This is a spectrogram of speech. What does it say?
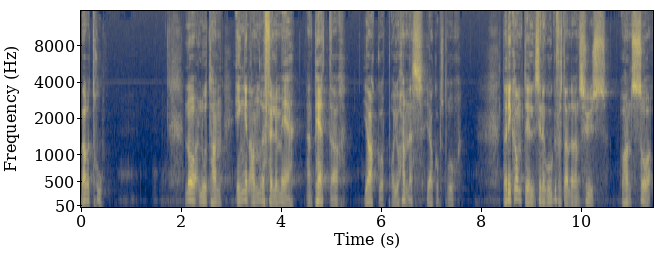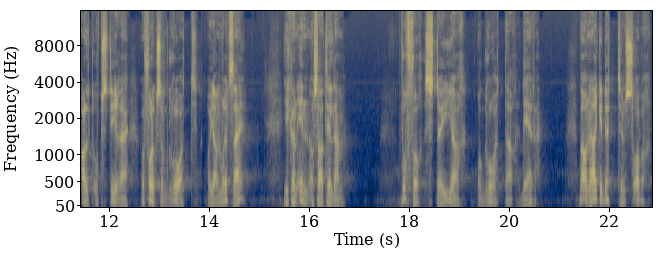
bare tro. Nå lot han ingen andre følge med enn Peter, Jakob og Johannes, Jakobs bror. Da de kom til synagogeforstanderens hus, og han så alt oppstyret og folk som gråt og jamret seg, gikk han inn og sa til dem.: Hvorfor støyer og gråter dere? Barnet er ikke dødt, hun sover.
